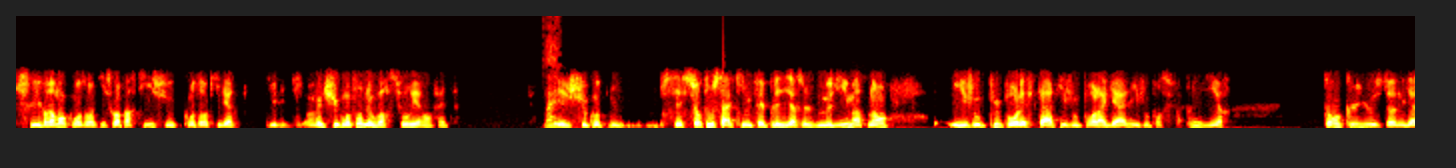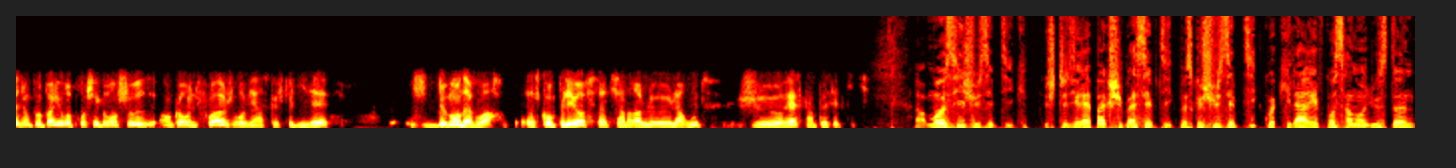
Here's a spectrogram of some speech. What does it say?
Je suis vraiment content qu'il soit parti. Je suis content qu'il ait. en fait, je suis content de le voir sourire, en fait. Et je suis C'est surtout ça qui me fait plaisir. Je me dis maintenant, il joue plus pour les stats, il joue pour la gagne, il joue pour se faire plaisir. Tant que Houston gagne, on peut pas lui reprocher grand-chose. Encore une fois, je reviens à ce que je te disais. Je demande à voir. Est-ce qu'en playoff, ça tiendra la route? Je reste un peu sceptique. Alors moi aussi je suis sceptique. Je te dirais pas que je suis pas sceptique parce que je suis sceptique quoi qu'il arrive concernant Houston.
